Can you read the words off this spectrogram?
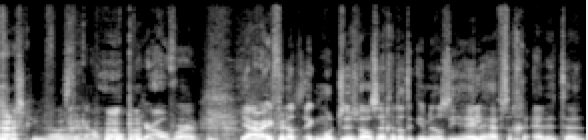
Ja, misschien wel. Ik ja. op hierover. Ja, maar ik vind dat... Ik moet dus wel zeggen dat ik inmiddels die hele heftig geëdite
